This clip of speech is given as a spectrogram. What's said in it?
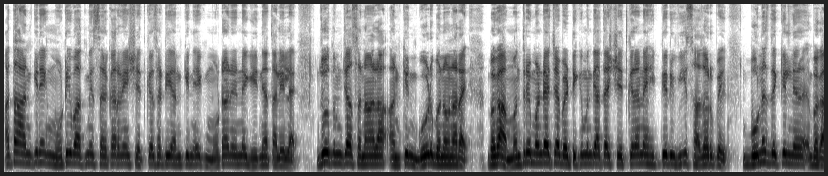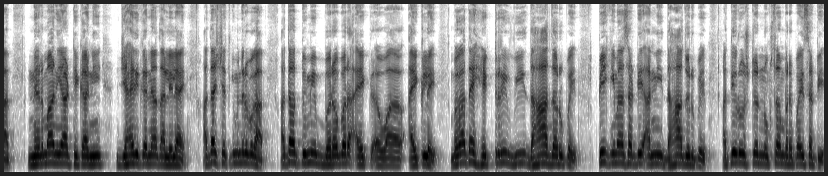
आता आणखीन एक मोठी बातमी सरकारने शेतकऱ्यासाठी आणखीन एक मोठा निर्णय घेण्यात आलेला आहे. जो तुमच्या सणाला आणखीन गोड बनवणार आहे. बघा मंत्रिमंडळाच्या बैठकीमध्ये आता शेतकऱ्यांना हेक्टरी वीस हजार रुपये बोनस देखील नि बघा निर्माण या ठिकाणी जाहीर करण्यात आलेले आहे. आता शेतकरी मित्र बघा आता तुम्ही बरोबर ऐक वा ऐकले बघा आता हेक्टरी वीस दहा हजार रुपये पीक विम्यासाठी आणि दहा हजार रुपये. अतिवृष्ट नुकसान भरपाईसाठी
